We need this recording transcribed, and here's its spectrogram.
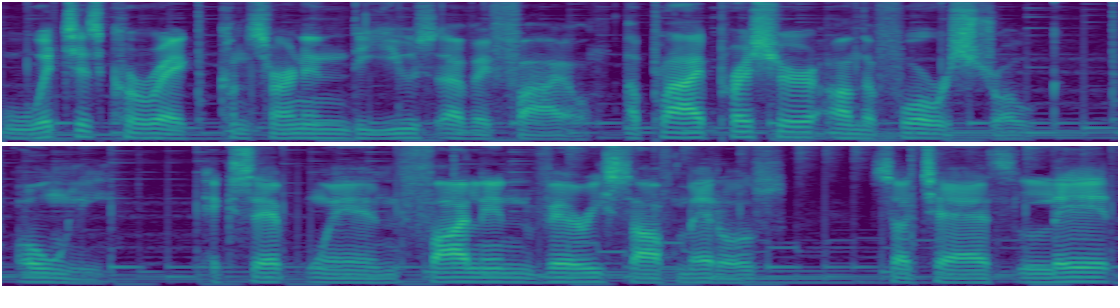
which is correct concerning the use of a file. Apply pressure on the forward stroke only, except when filing very soft metals such as lead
